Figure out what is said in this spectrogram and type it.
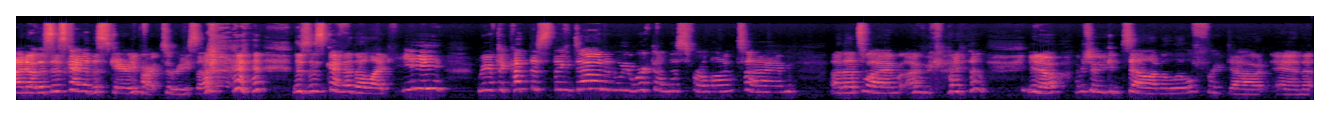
I know this is kind of the scary part, Teresa. this is kind of the like, ee, we have to cut this thing down, and we worked on this for a long time. Uh, that's why I'm, I'm kind of, you know, I'm sure you can tell I'm a little freaked out, and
